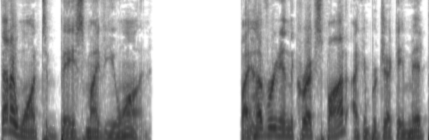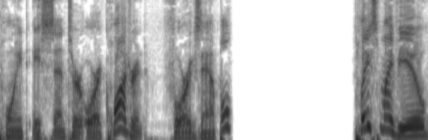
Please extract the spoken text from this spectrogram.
that I want to base my view on. By hovering in the correct spot, I can project a midpoint, a center, or a quadrant, for example. Place my view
